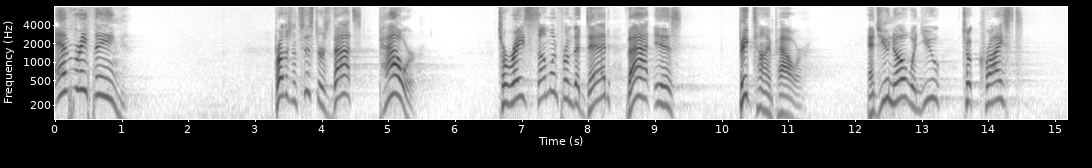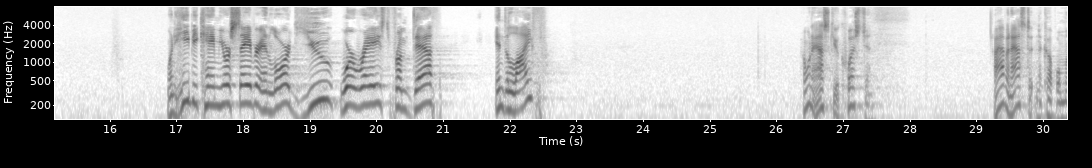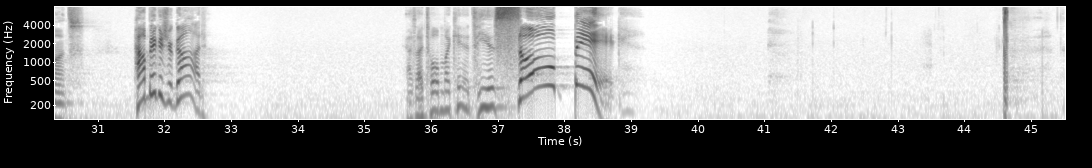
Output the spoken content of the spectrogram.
everything. Brothers and sisters, that's power. To raise someone from the dead, that is big time power. And you know when you took Christ, when He became your Savior and Lord, you were raised from death into life? I want to ask you a question. I haven't asked it in a couple months. How big is your God? As I told my kids, He is so big. That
